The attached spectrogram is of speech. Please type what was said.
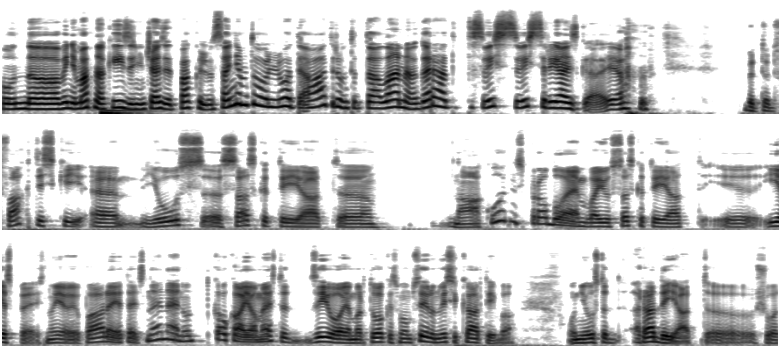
Un uh, viņam atnāk īziņa, viņš aiziet pakaļ un saņem to ļoti ātri, un tad tā lēnā garā tas viss, viss arī aizgāja. Bet tad faktiski jūs saskatījāt nākotnes problēmu, vai jūs saskatījāt iespējas? Nu, ja jau pārējie teica, nē, nē, nu, kaut kā jau mēs dzīvojam ar to, kas mums ir, un viss ir kārtībā. Un jūs tad radījāt šo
